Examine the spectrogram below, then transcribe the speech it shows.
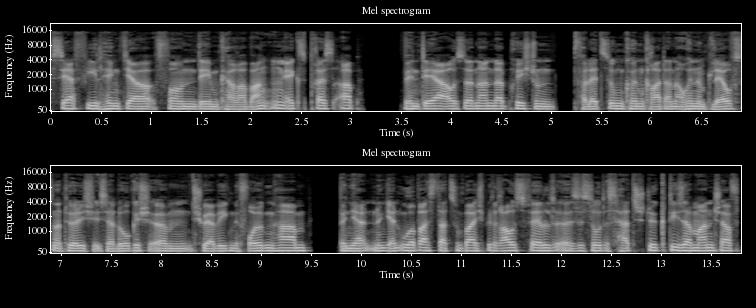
Sehr viel hängt ja von dem Karawanken-Express ab wenn der auseinanderbricht und Verletzungen können gerade dann auch in den Playoffs natürlich, ist ja logisch, ähm, schwerwiegende Folgen haben. Wenn ja Jan Urbas da zum Beispiel rausfällt, äh, es ist so das Herzstück dieser Mannschaft.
